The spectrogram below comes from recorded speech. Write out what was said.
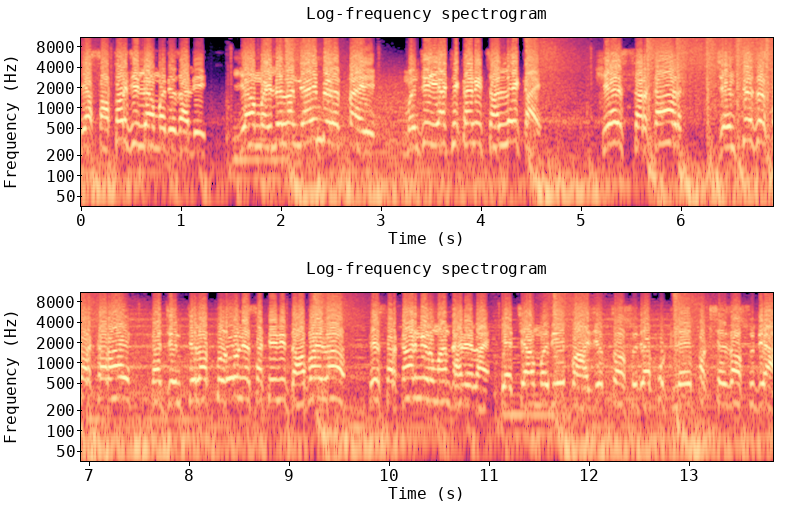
या सातारा जिल्ह्यामध्ये झाली. या महिलेला न्याय मिळत नाही. म्हणजे या ठिकाणी चाललंय काय? हे सरकार जनतेचं सरकार आहे का जनतेला तुडवण्यासाठी आणि दाबायला हे सरकार निर्माण झालेलं आहे. याच्यामध्ये भाजपचा असू द्या कुठल्याही पक्षाचा असू द्या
